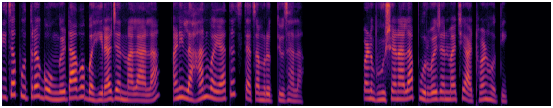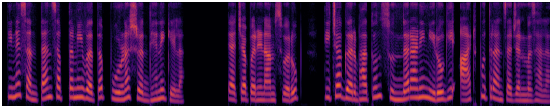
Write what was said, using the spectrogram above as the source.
तिचा पुत्र गोंगटा व बहिरा जन्माला आला आणि लहान वयातच त्याचा मृत्यू झाला. पण भूषणाला पूर्वजन्माची आठवण होती. तिने संतान सप्तमी व्रत पूर्ण श्रद्धेने केला. त्याच्या परिणामस्वरूप तिच्या गर्भातून सुंदर आणि निरोगी आठ पुत्रांचा जन्म झाला.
